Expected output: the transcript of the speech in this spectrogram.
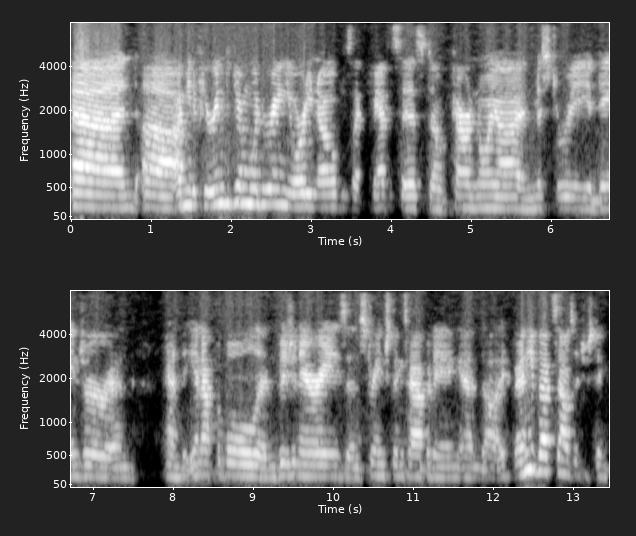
And uh, I mean, if you're into Jim Woodring, you already know he's like a fantasist of paranoia and mystery and danger and and the ineffable and visionaries and strange things happening. And uh, if any of that sounds interesting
